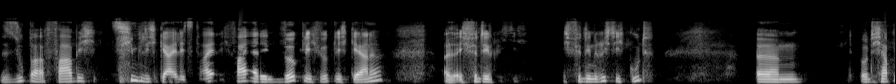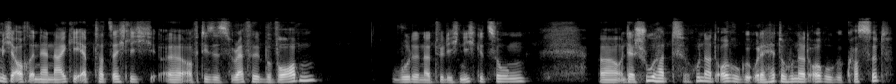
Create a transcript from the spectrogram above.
Super farbig, ziemlich geiles Teil. Ich feiere den wirklich, wirklich gerne. Also ich finde den richtig, ich finde den richtig gut. Ähm, und ich habe mich auch in der Nike-App tatsächlich äh, auf dieses Raffle beworben wurde natürlich nicht gezogen. Äh, und der Schuh hat 100 Euro oder hätte 100 Euro gekostet.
